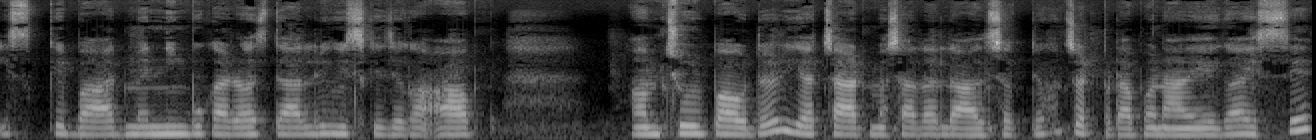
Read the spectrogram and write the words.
इसके बाद मैं नींबू का रस डाल रही हूँ। इसकी जगह आप अमचूर पाउडर या चाट मसाला डाल सकते हो, चटपटा बनाएगा इससे।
